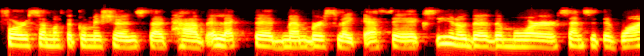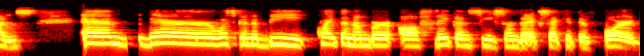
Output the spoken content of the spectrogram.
for some of the commissions that have elected members like ethics, you know, the, the more sensitive ones. And there was going to be quite a number of vacancies on the executive board.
